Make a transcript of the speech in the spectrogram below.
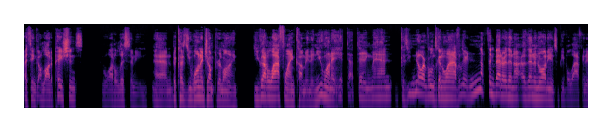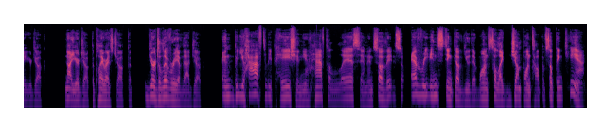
I think, a lot of patience, a lot of listening. And because you want to jump your line, you got a laugh line coming and you want to hit that thing, man, because you know everyone's going to laugh. And there's nothing better than, a, than an audience of people laughing at your joke. Not your joke, the playwright's joke, but your delivery of that joke. And, but you have to be patient. You have to listen. And so, they, so every instinct of you that wants to like jump on top of something can't.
